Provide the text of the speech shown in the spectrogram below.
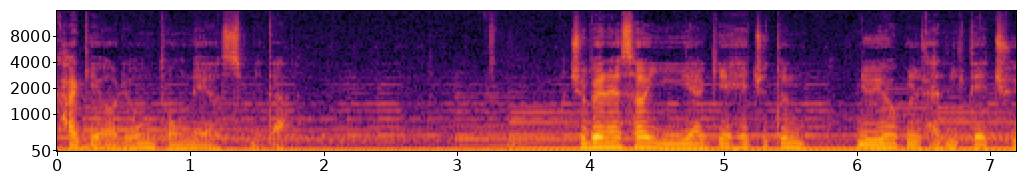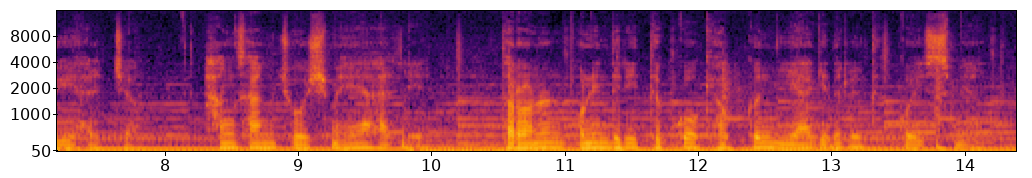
가기 어려운 동네였습니다. 주변에서 이야기해 주던 뉴욕을 다닐 때 주의할 점, 항상 조심해야 할 일, 더러는 본인들이 듣고 겪은 이야기들을 듣고 있으면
